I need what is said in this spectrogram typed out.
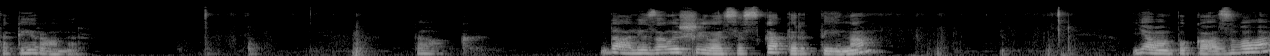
Такий ранер. Так. Далі залишилася скатертина. Я вам показувала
